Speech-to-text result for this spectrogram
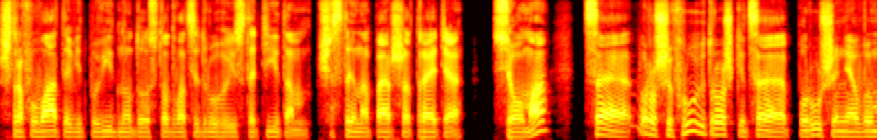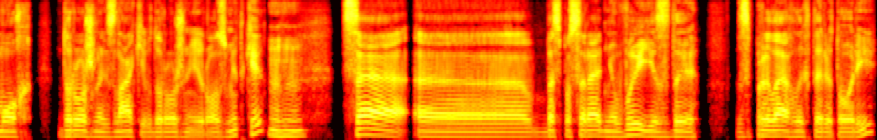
штрафувати відповідно до 122 статті, там частина перша, третя, сьома. Це розшифрую трошки, це порушення вимог дорожніх знаків дорожньої розмітки Мгм. це е, безпосередньо виїзди з прилеглих територій,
